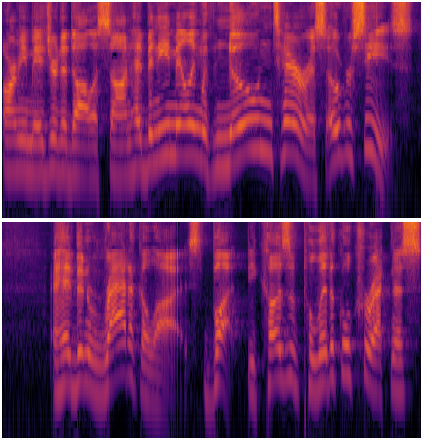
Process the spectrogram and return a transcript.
Army Major Nidal Hasan had been emailing with known terrorists overseas and had been radicalized, but because of political correctness,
